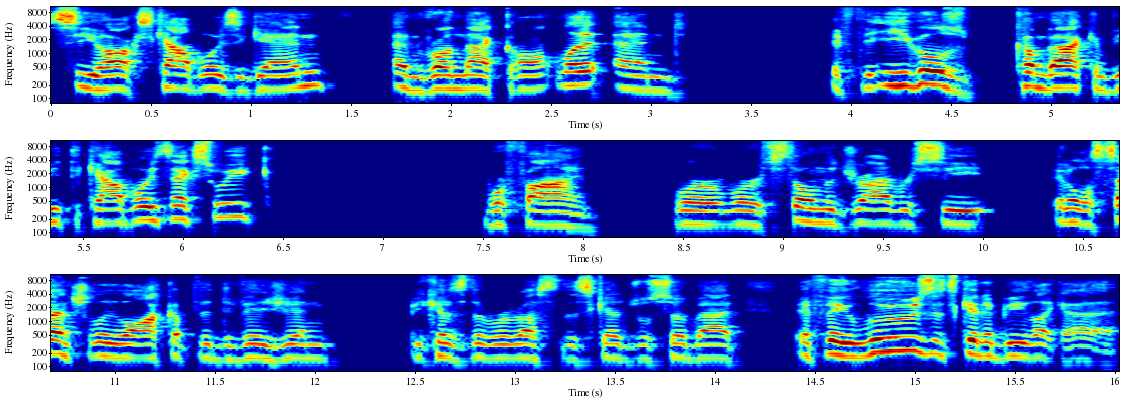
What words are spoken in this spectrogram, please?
Seahawks, Cowboys again and run that gauntlet. And if the Eagles come back and beat the Cowboys next week, we're fine. We're we're still in the driver's seat. It'll essentially lock up the division because the rest of the schedule is so bad. If they lose, it's going to be like a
